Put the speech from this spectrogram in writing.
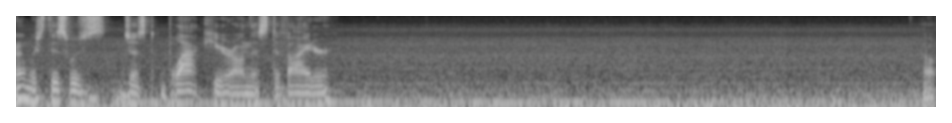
Kind of wish this was just black here on this divider. Oh,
